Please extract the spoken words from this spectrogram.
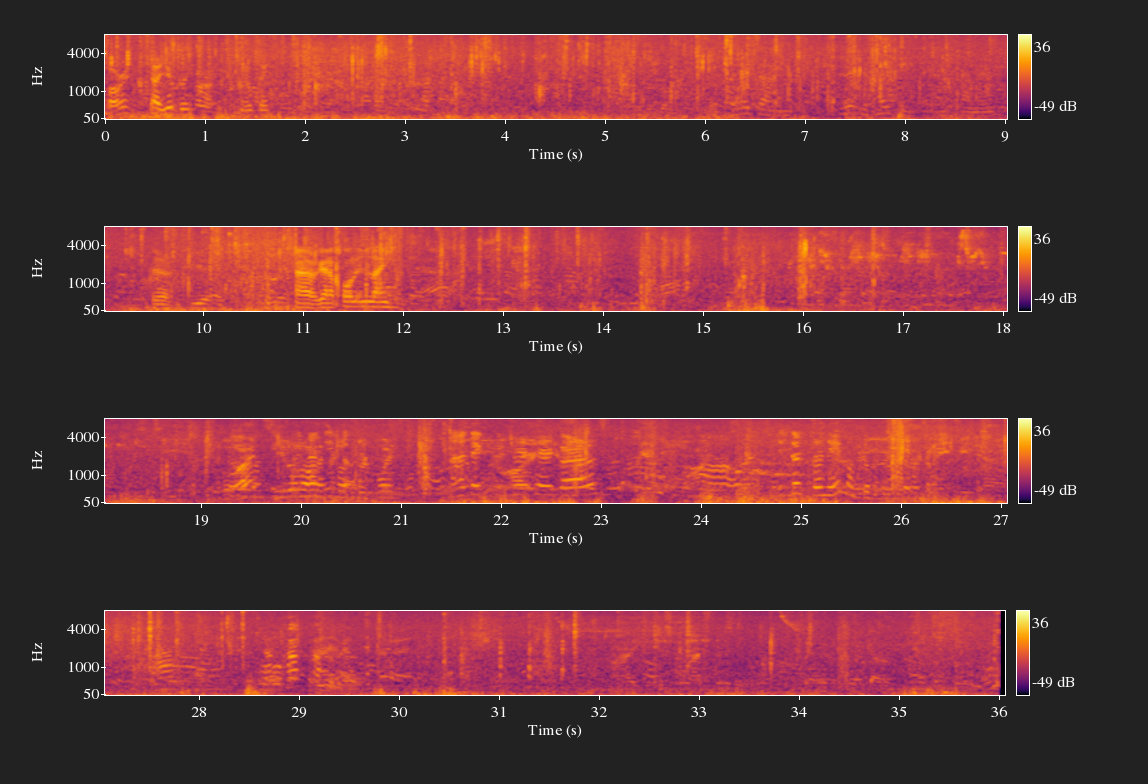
sorry. Yeah, you're good. You're okay. Yeah, yeah. Ah, we're gonna pull in line. Wanna take picture here, girls? Uh, is that the name of the book? kalk.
